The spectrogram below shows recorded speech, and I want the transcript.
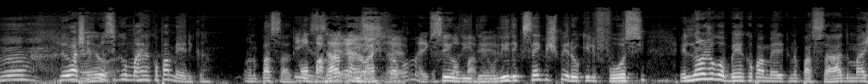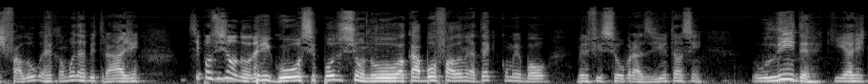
Ah, eu acho que É, ele eu- conseguiu mais na Copa América. ano passado. Copa Exatamente. América, eu acho que É. Copa América. Ser o Copa líder. América. O líder que sempre esperou que ele fosse. Ele não jogou bem a Copa América no passado, mas falou, reclamou da arbitragem, Se posicionou, né? brigou, se posicionou, acabou falando até que o Comebol beneficiou o Brasil. Então, assim, o líder que a gente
